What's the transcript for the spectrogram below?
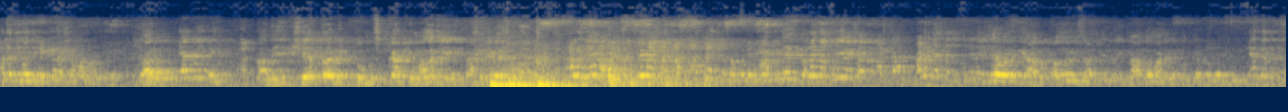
ಅಲ್ಲ ನೀವು ಒಂದು ಹೆಣ್ಣು ಮಾಡ್ಬಿಡ್ತೀವಿ ಯಾರು? ಯಾಕೆ ನೀವೇ? ನಾನು ಈ ಕ್ಷೇತ್ರ ಬಿಟ್ಟು ಮುಸ್ಕಾಕಿ ಮಲಗಿ ಮಾಡಿ ಅಲ್ಲ ಏನು ಸ್ತ್ರೀವೇಷ ನಿಮಗೆ. ಅಷ್ಟೇ ಕಷ್ಟ ಇಲ್ಲಿಯವರೆಗೆ ಯಾರು ಕಲ್ಲು ಬಿಸಾಡಲಿಲ್ಲ ಇನ್ನು ಅದು ಮಾಡಬೇಕು ಅಂತ ಹೇಳೋದು. ಎಂತದಕ್ಕೆ?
